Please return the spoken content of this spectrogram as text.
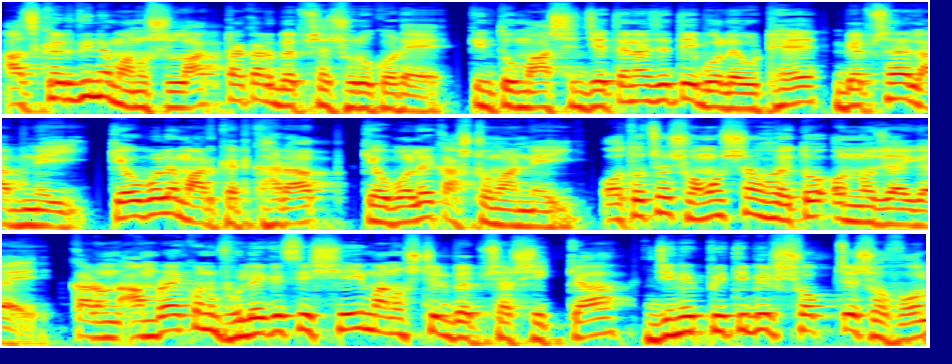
আজকের দিনে মানুষ লাখ টাকার ব্যবসা শুরু করে, কিন্তু মাস যেতে না যেতেই বলে ওঠে, ব্যবসায় লাভ নেই। কেউ বলে মার্কেট খারাপ, কেউ বলে কাস্টমার নেই। অথচ সমস্যা হয়তো অন্য জায়গায়। কারণ আমরা এখন ভুলে গেছি সেই মানুষটির ব্যবসার শিক্ষা, যিনি পৃথিবীর সবচেয়ে সফল,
